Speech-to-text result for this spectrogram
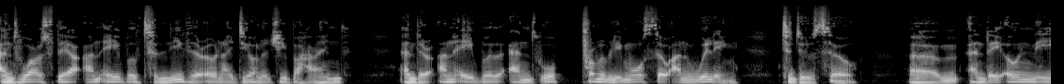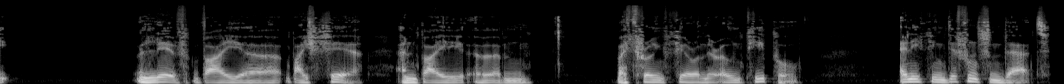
And whilst they are unable to leave their own ideology behind, and they're unable and or probably more so unwilling to do so, um, and they only live by uh, by fear and by um, by throwing fear on their own people. Anything different from that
